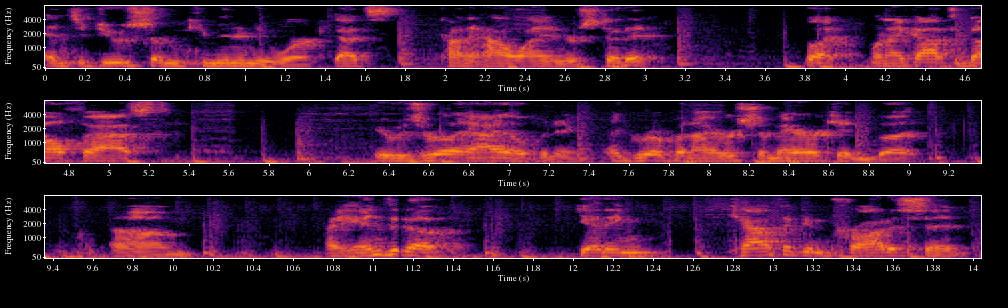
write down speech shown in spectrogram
and to do some community work. That's kind of how I understood it. But when I got to Belfast, it was really eye opening. I grew up an Irish American, but um, I ended up getting Catholic and Protestant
